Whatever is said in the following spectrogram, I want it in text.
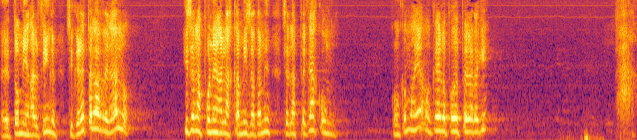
eh, Tommy Hilfiger. Si querés te las regalo. Y se las pones a las camisas también. Se las pegas con, con ¿cómo se llama? ¿Qué lo puedes pegar aquí? Ah,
